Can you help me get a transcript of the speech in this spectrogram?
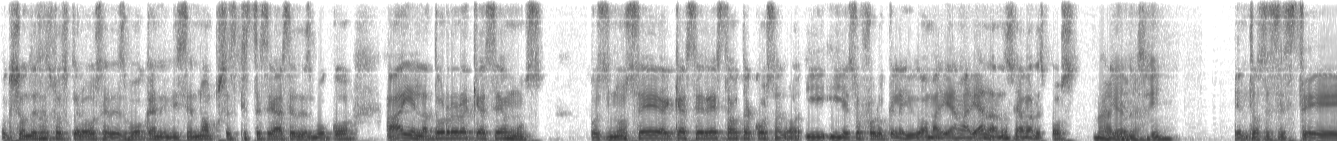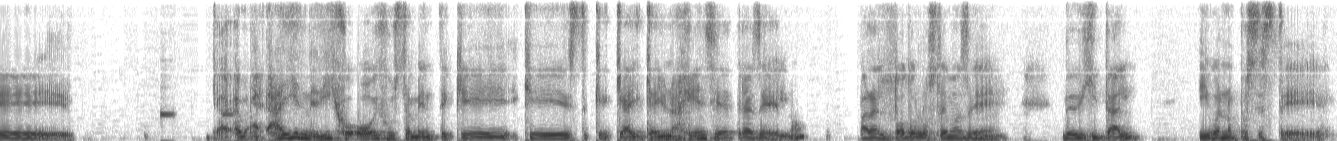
Porque son de esas cosas que luego se desbocan y dicen, no, pues es que este se hace, desbocó. Ay, en la torre, ¿ahora qué hacemos? Pues no sé, hay que hacer esta otra cosa, ¿no? Y, y eso fue lo que le ayudó a Mariana. Mariana, ¿no? Se llama la esposa. Mariana, sí. Entonces, este. Alguien me dijo hoy justamente que, que, este, que, que, hay, que hay una agencia detrás de él, ¿no? Para el, todos los temas de, de digital. Y bueno, pues este,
